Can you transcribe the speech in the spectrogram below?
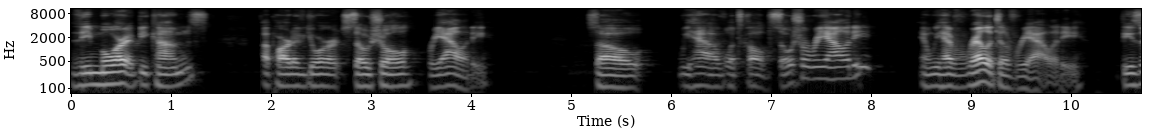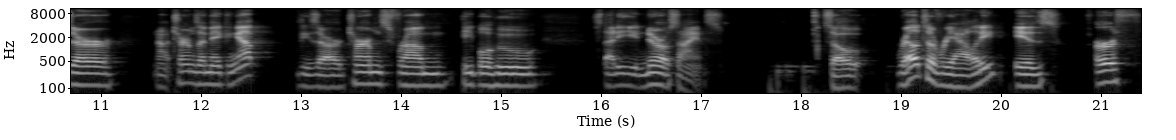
the more it becomes a part of your social reality. So we have what's called social reality and we have relative reality. These are not terms I'm making up. These are terms from people who study neuroscience. So, relative reality is earth,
